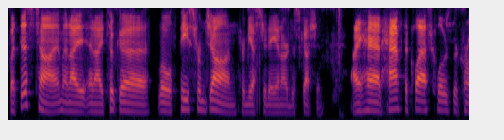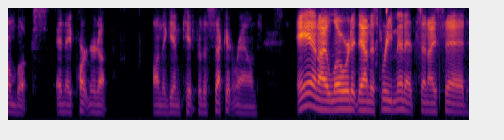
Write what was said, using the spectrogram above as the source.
but this time, and I and I took a little piece from Jon from yesterday in our discussion. I had half the class close their Chromebooks, and they partnered up on the Gimkit for the second round. And I lowered it down to three minutes, and I said,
